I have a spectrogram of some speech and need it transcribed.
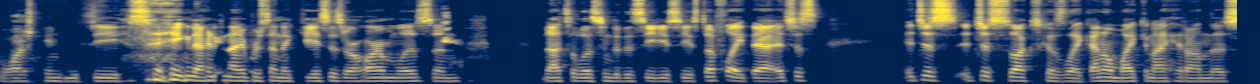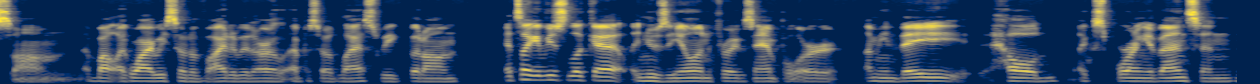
Washington D.C. saying 99% of cases are harmless and not to listen to the CDC, stuff like that. It's just it just it just sucks because like I know Mike and I hit on this um about like why are we so divided with our episode last week, but um it's like if you just look at like, New Zealand for example, or I mean they held like sporting events and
